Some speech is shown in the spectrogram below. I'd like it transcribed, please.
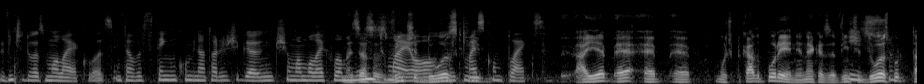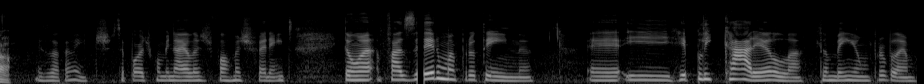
22 moléculas. Então você tem um combinatório gigante, uma molécula Mas muito essas maior, 22 muito que- mais complexa. Aí é, é- é- é multiplicado por N, né? Quer dizer, 22 Isso. por. Tá. Exatamente. Você pode combinar elas de formas diferentes. Então, fazer uma proteína é, e replicar ela também é um problema.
